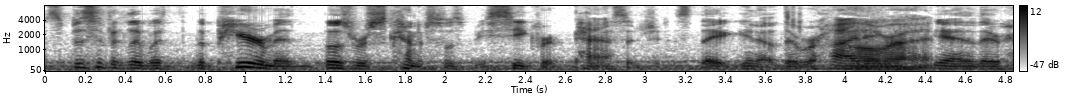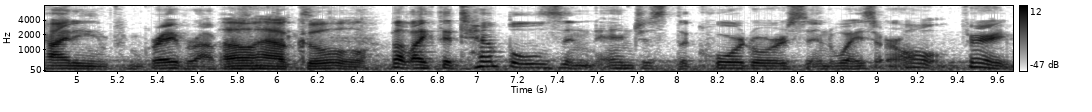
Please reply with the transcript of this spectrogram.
specifically with the pyramid, those were kind of supposed to be secret passages. They, you know, they were hiding. Oh, right. Yeah, they were hiding from grave robbers. Oh, how things. cool. But like the temples and, and just the corridors and ways are all very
